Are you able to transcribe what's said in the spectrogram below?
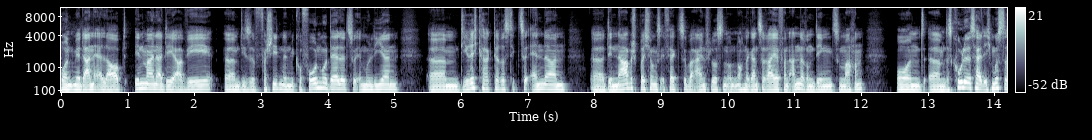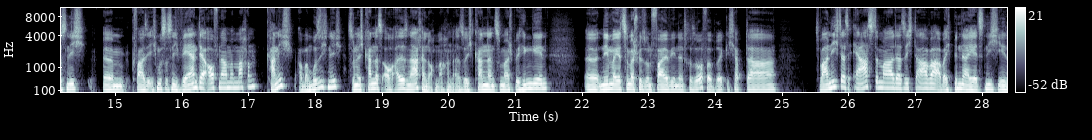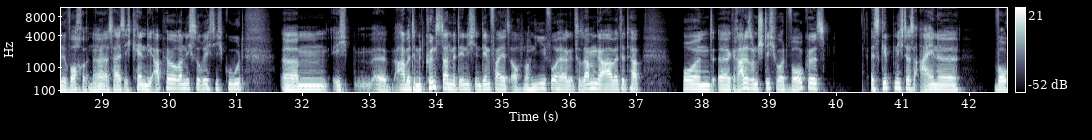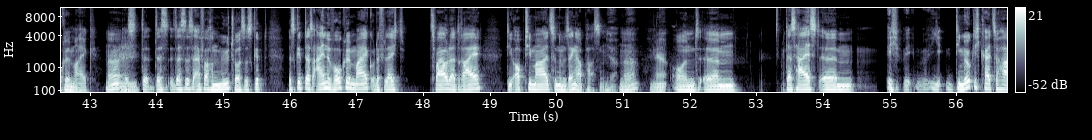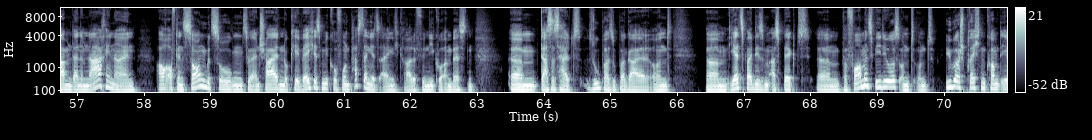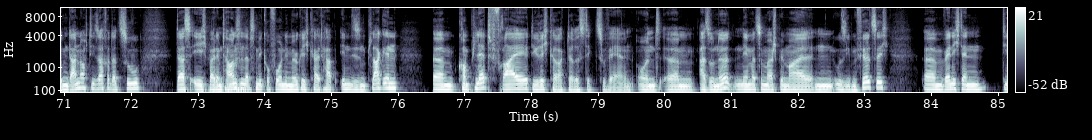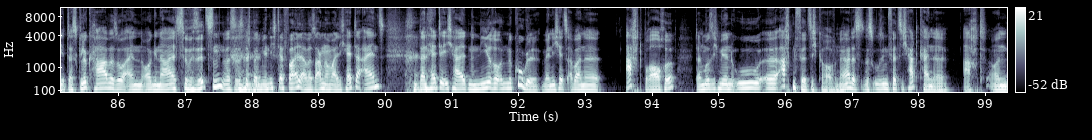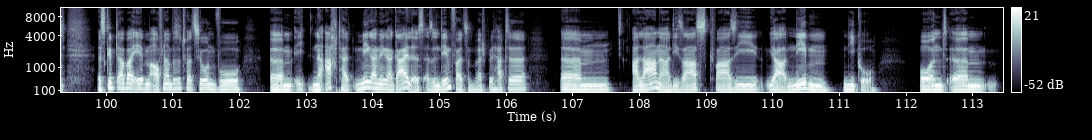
und mir dann erlaubt, in meiner DAW ähm, diese verschiedenen Mikrofonmodelle zu emulieren, ähm, die Richtcharakteristik zu ändern, äh, den Nahbesprechungseffekt zu beeinflussen und noch eine ganze Reihe von anderen Dingen zu machen. Und ähm, das Coole ist halt, ich muss das nicht ähm, quasi, ich muss das nicht während der Aufnahme machen, kann ich, aber muss ich nicht, sondern ich kann das auch alles nachher noch machen. Also ich kann dann zum Beispiel hingehen äh, nehmen wir jetzt zum Beispiel so einen Fall wie eine Tresorfabrik. Ich habe da, es war nicht das erste Mal, dass ich da war, aber ich bin da jetzt nicht jede Woche. Ne? Das heißt, ich kenne die Abhörer nicht so richtig gut. Ähm, ich äh, arbeite mit Künstlern, mit denen ich in dem Fall jetzt auch noch nie vorher zusammengearbeitet habe. Und äh, gerade so ein Stichwort Vocals, es gibt nicht das eine Vocal Mic. Ne? Mhm. Es, das, das ist einfach ein Mythos. Es gibt, es gibt das eine Vocal Mic oder vielleicht zwei oder drei, die optimal zu einem Sänger passen. Ja. Ne? ja. Und ähm, das heißt, ähm, ich, die Möglichkeit zu haben, dann im Nachhinein auch auf den Song bezogen zu entscheiden, okay, welches Mikrofon passt denn jetzt eigentlich gerade für Nico am besten, ähm, das ist halt super, super geil. Und ähm, jetzt bei diesem Aspekt ähm, Performance-Videos und, und Übersprechen kommt eben dann noch die Sache dazu, dass ich bei dem Townsend Labs Mikrofon die Möglichkeit habe, in diesem Plugin ähm, komplett frei die Richtcharakteristik zu wählen. Und ähm, also, ne, nehmen wir zum Beispiel mal ein U47. Ähm, wenn ich denn die, das Glück habe, so ein Original zu besitzen, was ist jetzt bei mir nicht der Fall, aber sagen wir mal, ich hätte eins, dann hätte ich halt eine Niere und eine Kugel. Wenn ich jetzt aber eine 8 brauche, dann muss ich mir ein U48 kaufen. Ja? Das, das U47 hat keine 8. Und es gibt aber eben Aufnahmesituationen, wo ähm, eine 8 halt mega, mega geil ist. Also in dem Fall zum Beispiel hatte ähm, Alana, die saß quasi ja neben Nico. Und ähm,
